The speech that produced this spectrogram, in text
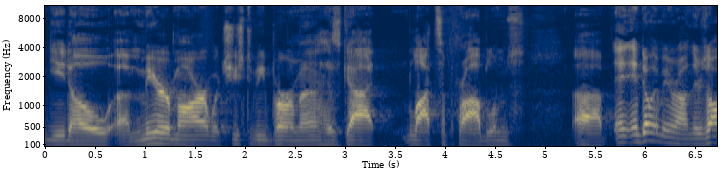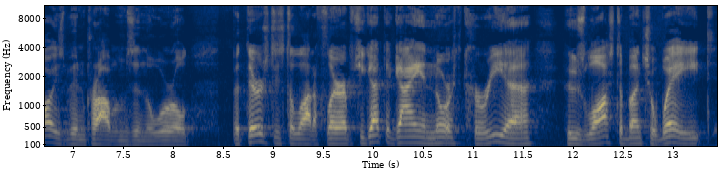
you know, uh, Myanmar, which used to be Burma, has got lots of problems. Uh, and, and, don't get me wrong, there's always been problems in the world, but there's just a lot of flare ups. You got the guy in North Korea who's lost a bunch of weight,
